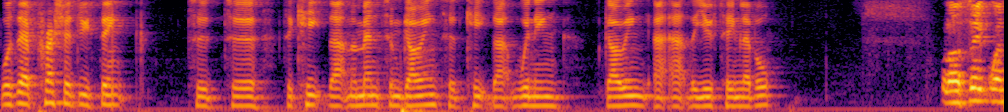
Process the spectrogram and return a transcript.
was there pressure? Do you think to to to keep that momentum going, to keep that winning going at, at the youth team level? Well, I think when,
